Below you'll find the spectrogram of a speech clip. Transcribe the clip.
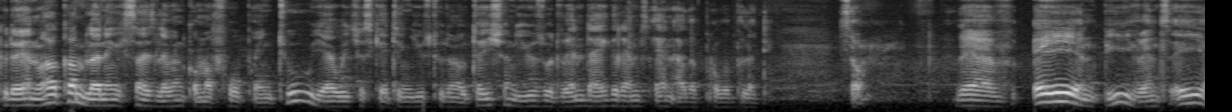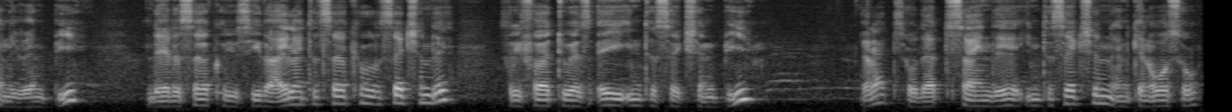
good day and welcome. Learning exercise 11.4.2. Here we're just getting used to the notation used with Venn diagrams and other probability. So, they have A and B, events A and event B. There the circle, you see the highlighted circle the section there. It's referred to as A intersection B. Alright, so that sign there, intersection, and can also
